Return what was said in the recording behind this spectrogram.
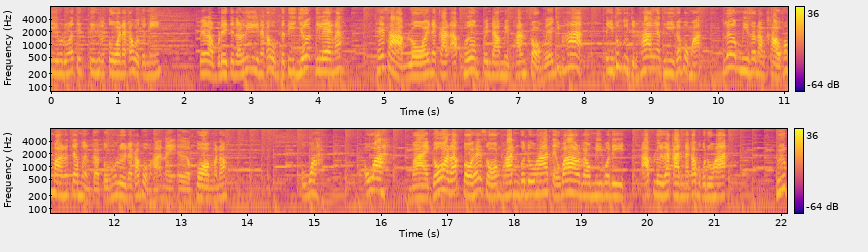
ลีคนดูนะตีตีทีละตัวนะครับผมตัวนี้ เป็นระดับเรเจนดารี่นะครับผมแต่ตีเยอะตีแรงนะ ใช้ 300 ในการอัพเพิ่มเป็นดาเมจพันสองระยะ 25 ตีทุก 1.5วินาทีครับผมฮะเริ่มมีสนับเข่าเข้ามาน่าจะเหมือนกับตรงนู้นเลยนะครับผมฮะในเอ่อฟอร์มมันเนาะเอาว่ะเอาว่ะไม่ก็รับต่อให้ 2,000คนดูฮะแต่ว่าเรามีพอดีอัพเลยแล้วกันนะครับผมคนดูฮะปึ๊บ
